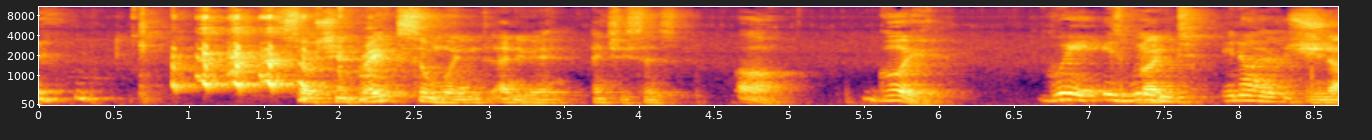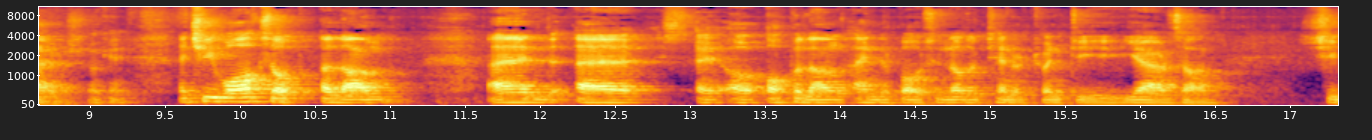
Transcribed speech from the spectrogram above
so she breaks some wind anyway, and she says, Oh, goy. Gwe is wind Right. in Irish. in Irish, okay. And she walks up along and uh, uh, up along and about another 10 or 20 yards on, she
